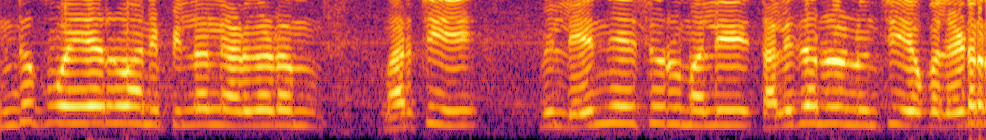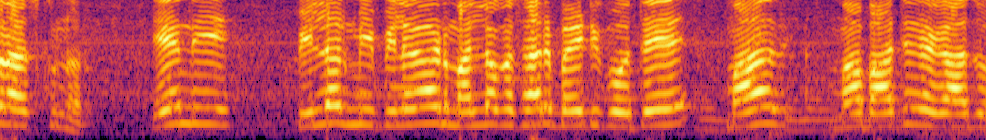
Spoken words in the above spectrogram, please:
ఎందుకు పోయారు అని పిల్లల్ని అడగడం మర్చి వీళ్ళు ఏం చేశారు? మళ్ళీ తల్లిదండ్రుల నుంచి ఒక లెటర్ రాసుకున్నారు. ఏంది? పిల్లలు మీ పిల్లగాడు మళ్ళీ ఒకసారి బయటికి పోతే మా మా బాధ్యత కాదు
